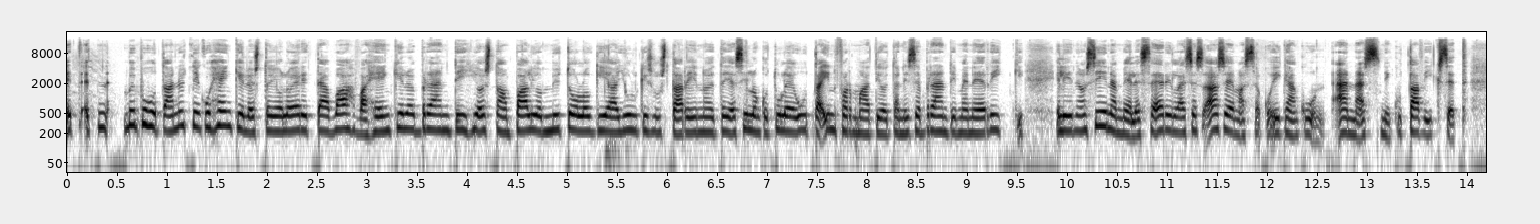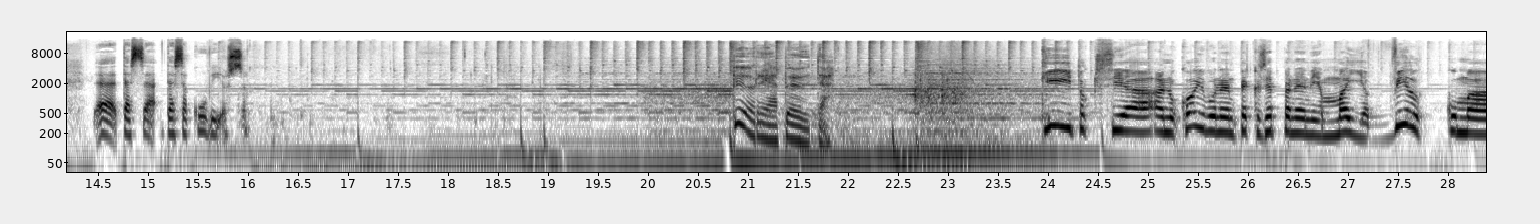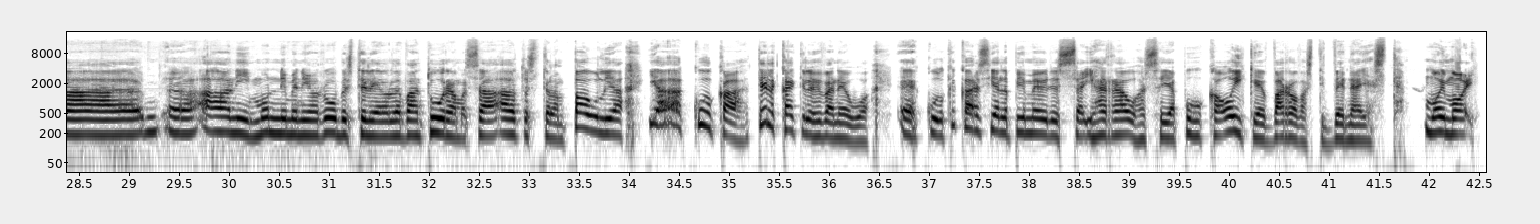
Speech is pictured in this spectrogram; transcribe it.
et, et me puhutaan nyt niin kuin henkilöstö, jolla on erittäin vahva henkilöbrändi, joista on paljon mytologiaa, julkisuustarinoita ja silloin kun tulee uutta informaatiota, niin se brändi menee rikki. Eli ne on siinä mielessä erilaisessa asemassa kuin ikään kuin NS-tavikset niin ää, tässä, tässä kuviossa. Pyöreä pöytä. Kiitoksia Anu Koivunen, Pekka Seppänen ja Maija Vilkkuma. Aa niin, mun nimeni on Ruben ja olen vaan tuuraamassa Autostelan Paulia. Ja kuulkaa, teille kaikille hyvä neuvo. Kulkekaa siellä pimeydessä ihan rauhassa ja puhukaa oikein varovasti Venäjästä. Moi moi!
